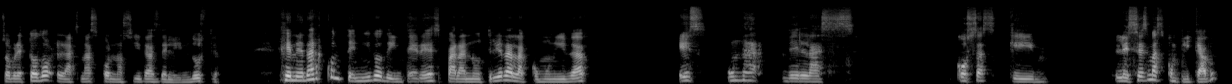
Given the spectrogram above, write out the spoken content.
sobre todo las más conocidas de la industria. Generar contenido de interés para nutrir a la comunidad es una de las cosas que les es más complicado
